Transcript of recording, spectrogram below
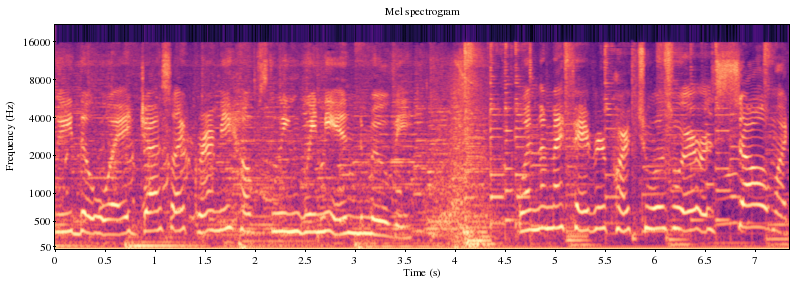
lead the way just like Remy helps Linguini in the movie. One of my favorite parts was where it was so much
